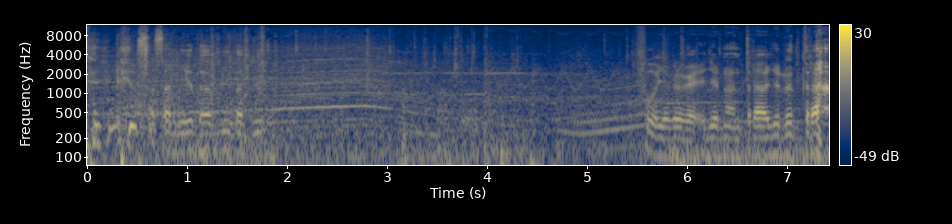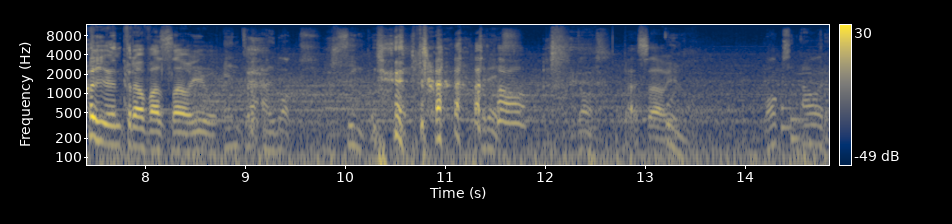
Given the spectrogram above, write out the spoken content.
Se ha salido también. Fu, yo creo que yo no he entrado, yo no he entrado, yo he entrado pasado vivo. Entra al box. 5, 3, 2, Pasado 1. vivo. Box ahora.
